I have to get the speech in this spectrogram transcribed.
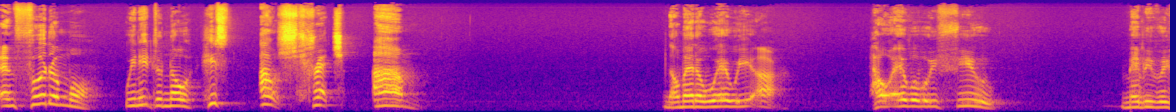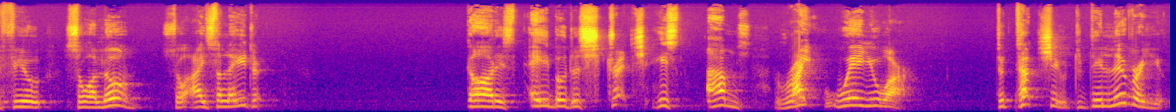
And furthermore, we need to know His outstretched arm. No matter where we are, however we feel, maybe we feel so alone, so isolated. God is able to stretch His arms right where you are, to touch you, to deliver you.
